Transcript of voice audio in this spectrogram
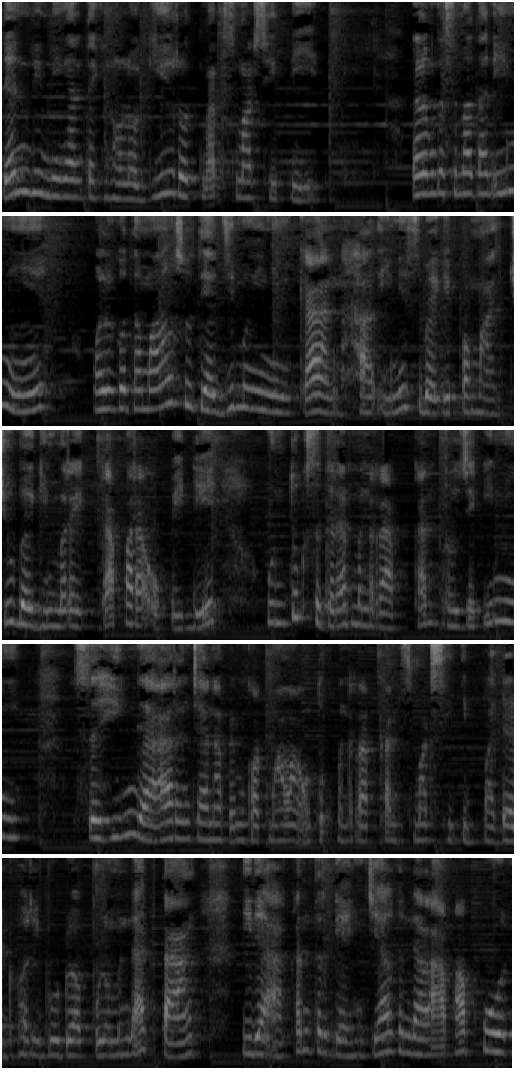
dan bimbingan teknologi roadmap Smart City. Dalam kesempatan ini, Wali Kota Malang Sutiaji menginginkan hal ini sebagai pemacu bagi mereka para OPD untuk segera menerapkan proyek ini sehingga rencana Pemkot Malang untuk menerapkan Smart City pada 2020 mendatang tidak akan terganjal kendala apa pun.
